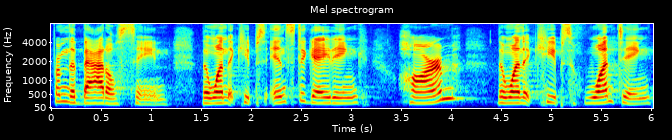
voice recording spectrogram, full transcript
from the battle scene, the one that keeps instigating harm, the one that keeps wanting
